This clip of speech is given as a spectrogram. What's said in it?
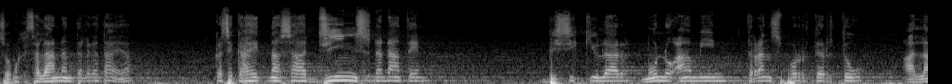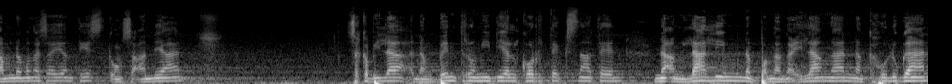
So makasalanan talaga tayo. Kasi kahit nasa genes na natin, vesicular, monoamine, transporter 2, alam ng mga scientist kung saan yan, sa kabila ng ventromedial cortex natin na ang lalim ng pangangailangan ng kahulugan,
